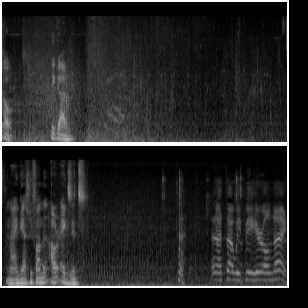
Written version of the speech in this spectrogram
Oh, they got him. And I guess we found our exit. And I thought we'd be here all night.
